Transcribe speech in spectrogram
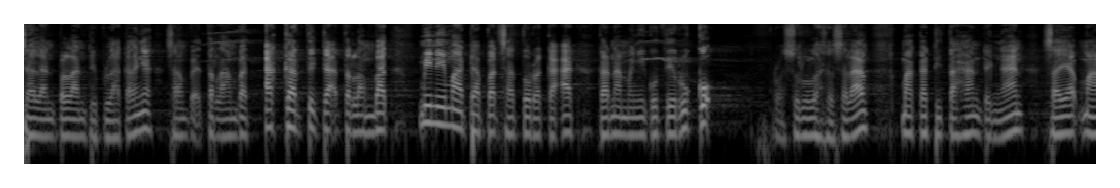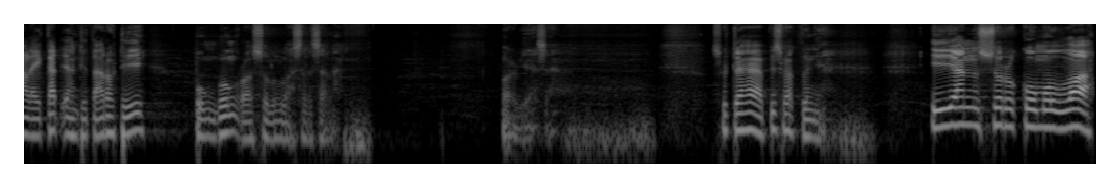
jalan pelan di belakangnya sampai terlambat agar tidak terlambat minimal dapat satu rekaat karena mengikuti rukuk Rasulullah SAW maka ditahan dengan sayap malaikat yang ditaruh di punggung Rasulullah SAW. Luar biasa. Sudah habis waktunya. Iyan surkumullah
